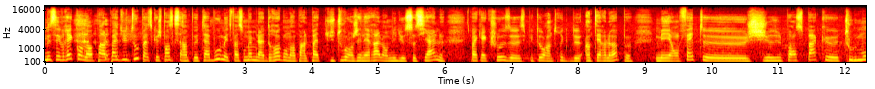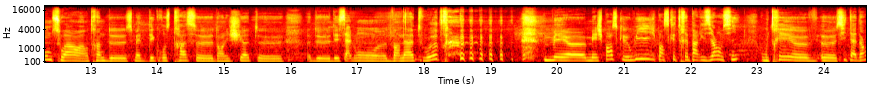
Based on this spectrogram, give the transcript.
Mais c'est vrai qu'on n'en parle pas du tout parce que je pense que c'est un peu tabou. Mais de toute façon, même la drogue, on n'en parle pas du tout en général en milieu social. C'est pas quelque chose. Euh, c'est plutôt un truc de interlope. Mais en fait, euh, je pense pas que tout le monde soit en train de se mettre des grosses traces euh, dans les chiottes euh, des salons de 20 Montparnasse ou autre. mais, euh, mais je pense que oui, je pense que très parisien aussi, ou très euh, euh, citadin.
